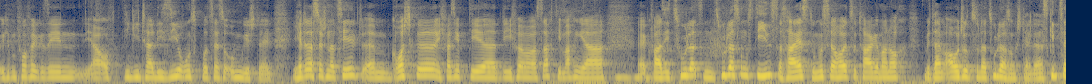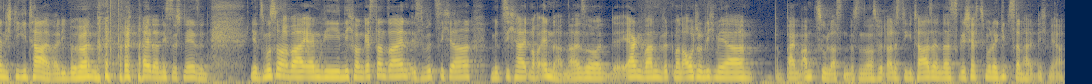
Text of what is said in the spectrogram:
ich habe im Vorfeld gesehen, ja, auf Digitalisierungsprozesse umgestellt. Ich hatte das ja schon erzählt, ähm, Groschke, ich weiß nicht, ob dir die Firma was sagt, die machen ja äh, quasi Zulass einen Zulassungsdienst. Das heißt, du musst ja heutzutage immer noch mit deinem Auto zu einer Zulassungsstelle. Das gibt es ja nicht digital, weil die Behörden leider nicht so schnell sind. Jetzt muss man aber irgendwie nicht von gestern sein, es wird sich ja mit Sicherheit noch ändern. Also irgendwann wird man Auto nicht mehr beim Amt zulassen müssen, sondern es wird alles digital sein. Das Geschäftsmodell gibt es dann halt nicht mehr.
